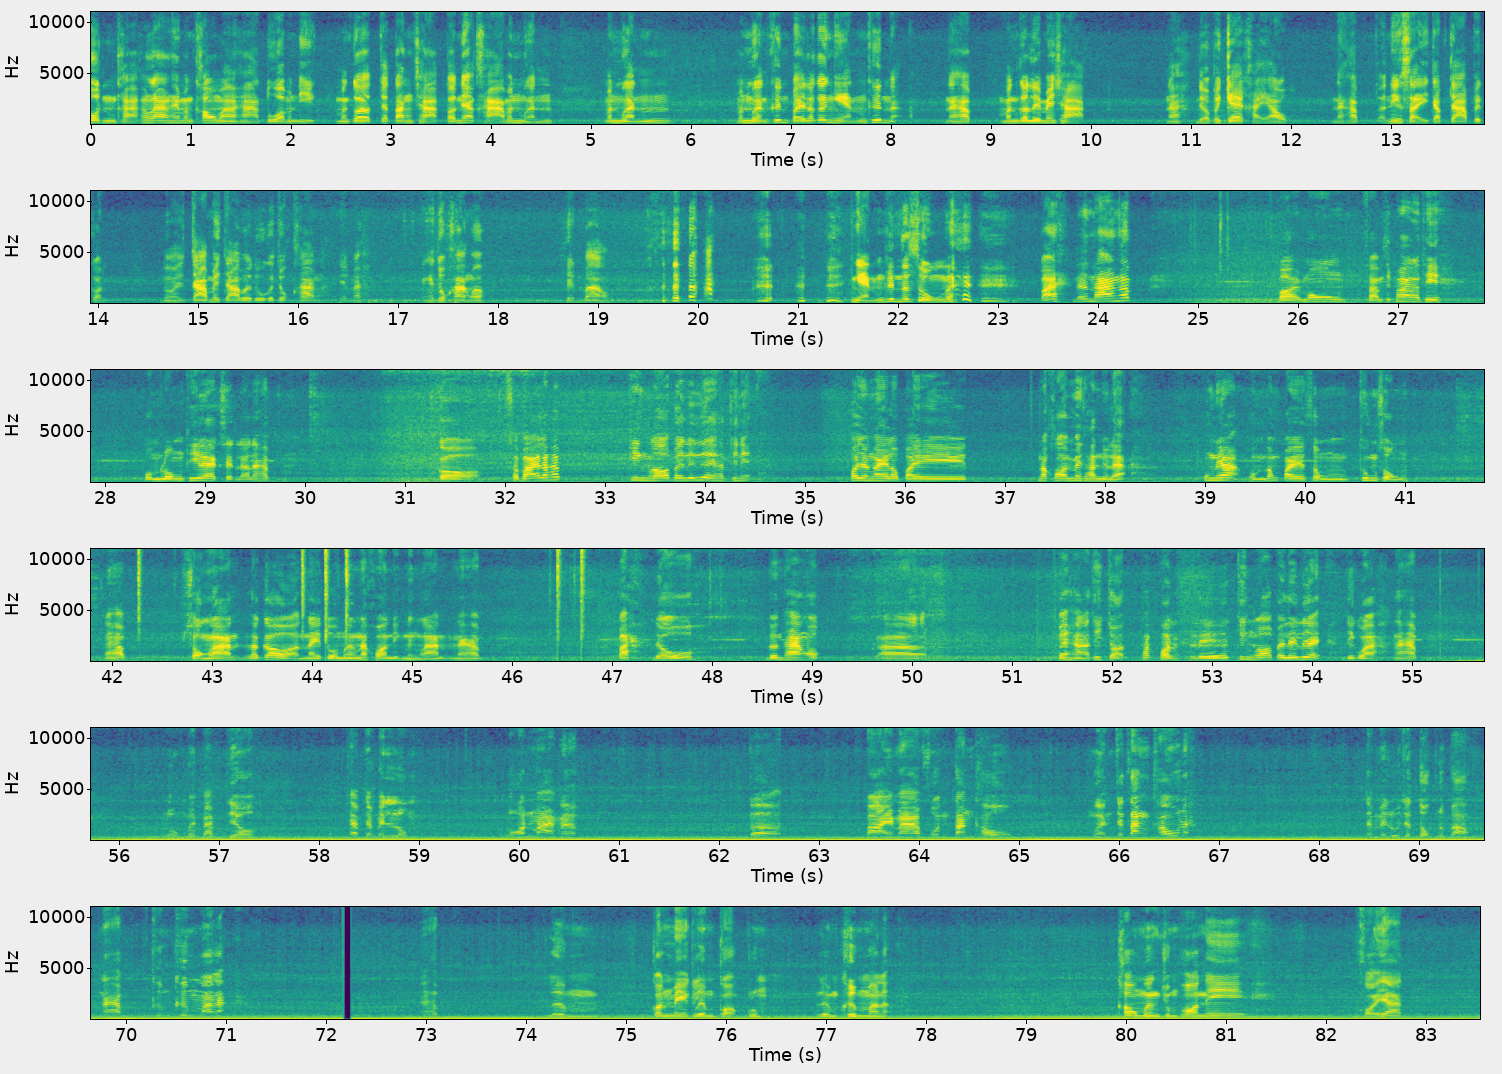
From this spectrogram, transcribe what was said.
ล่นขาข้างล่างให้มันเข้ามาหาตัวมันอีก มันก็จะตั้งฉากตอนเนี้ยขามันเหมือนมันเหมือนมันเหมือนขึ้นไปแล้วก็แหงนขึ้นอะนะครับ มันก็เลยไม่ฉากนะ เดี๋ยวไปแก้ไขเอานะครับ อันนี้ใส่จับจ้าบๆไปก่อนหน่อยจ้าบไม่จ้าบไปดูกระจกข้างเห็นไหมเห็นกระจกข้างเปล่า เห็นเปล่าแงนขึ้นซะสูง ไป เดินทางครับ บ่ายโมงสามสิบห้านาที ผมลงที่แรกเสร็จแล้วนะครับ ก็สบายแล้วครับ กิ่งล้อไปเรื่อย ๆ ครับทีนี้ เพราะยังไงเราไปนครไม่ทันอยู่แล้ว พรุ่งนี้ผมต้องไปส่งทุ่งสงนะครับสองล้านแล้วก็ในตัวเมืองนครอีกหนึ่งล้านนะครับ ไป เดี๋ยว เดินทางออกอไปหาที่จอดพักผ่อนหรือกิ้งล้อไปเรื่อย ๆ ดีกว่านะครับ ลงไปแป๊บเดียวแทบจะเป็นลมร้อนมากนะครับ ก็บ่ายมาฝนตั้งเขาเหมือนจะตั้งเขานะ แต่ไม่รู้จะตกหรือเปล่านะครับคึมๆมาแล้วนะครับ เริ่มก้อนเมฆเริ่มเกาะกลุ่ม เริ่มคึมมาแล้ว เข้าเมืองชุมพรนี่ขออนุญาต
